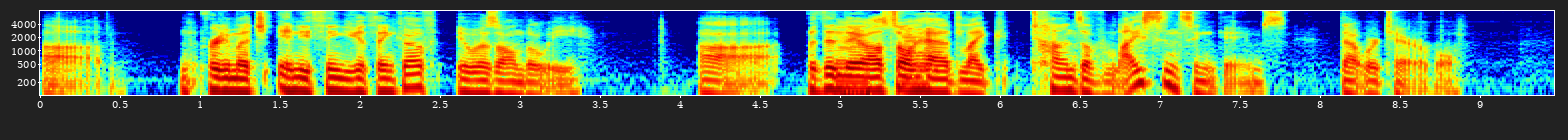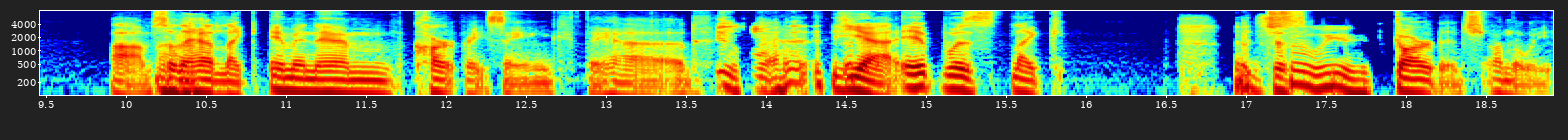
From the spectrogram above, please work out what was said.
uh, pretty much anything you can think of, it was on the Wii. Uh, but then Oh, they also had like tons of licensing games that were terrible. Um, so they Uh-huh. had like M&M kart racing. They had what yeah, it was like That's just- so weird. garbage on the Wii.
